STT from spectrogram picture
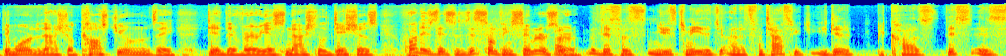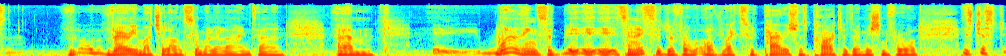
they wore the national costumes, they did their various national dishes. What is this? Is this something similar, sir? Uh, this was news to me, that you, and it's fantastic you did it because this is v- very much along similar lines, Alan. Um, one of the things that it's an initiative of, of Wexford Parish as part of their mission for all is just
